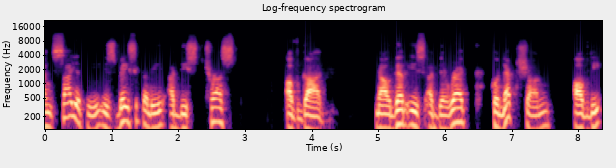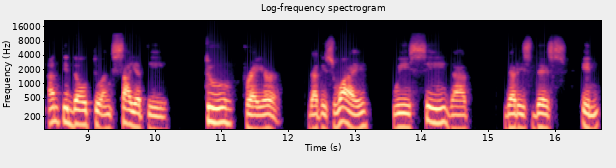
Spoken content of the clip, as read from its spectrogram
anxiety is basically a distrust of God. Now, there is a direct connection of the antidote to anxiety to prayer. That is why we see that there is this in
